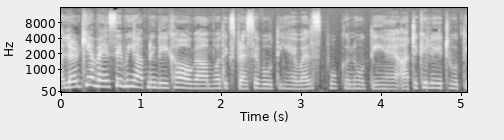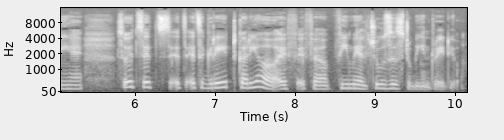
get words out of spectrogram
लड़कियाँ वैसे भी आपने देखा होगा, बहुत एक्सप्रेसिव होती हैं वेल स्पोकन होती हैं आर्टिकुलेट होती हैं। So it's it's it's it's a great career if if female chooses to be in radio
